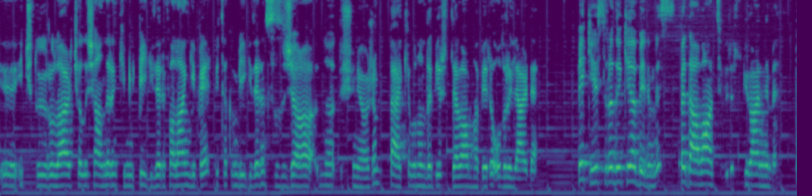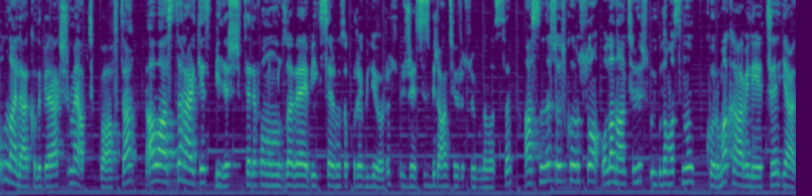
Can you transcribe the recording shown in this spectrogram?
e, iç duyurular, çalışanların kimlik bilgileri falan gibi bir takım bilgilerin sızacağını düşünüyorum. Belki bunun da bir devam haberi olur ileride. Peki sıradaki haberimiz bedava antivirüs güvenli mi? Bununla alakalı bir araştırma yaptık bu hafta. Avast'ı herkes bilir. Telefonumuza ve bilgisayarımıza kurabiliyoruz. Ücretsiz bir antivirüs uygulaması. Aslında söz konusu olan antivirüs uygulamasının koruma kabiliyeti ya,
